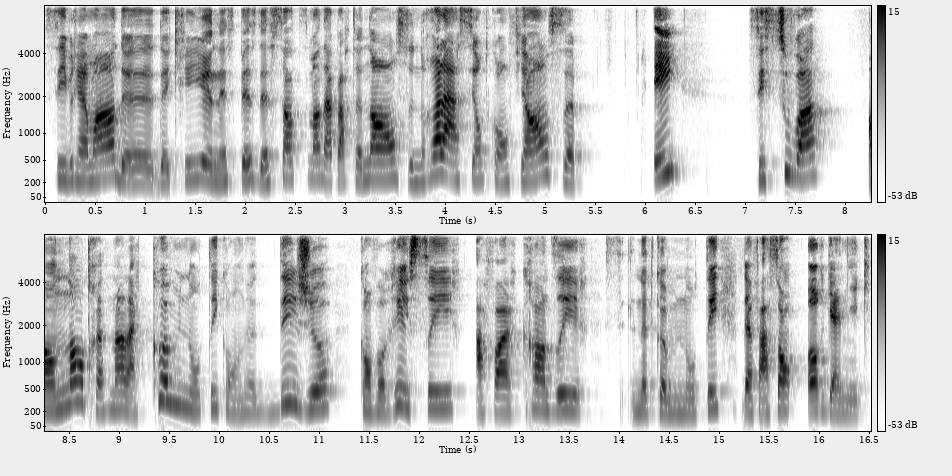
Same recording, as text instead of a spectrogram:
c'est vraiment de, de, créer une espèce de sentiment d'appartenance, une relation de confiance. Et c'est souvent en entretenant la communauté qu'on a déjà qu'on va réussir à faire grandir notre communauté de façon organique.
